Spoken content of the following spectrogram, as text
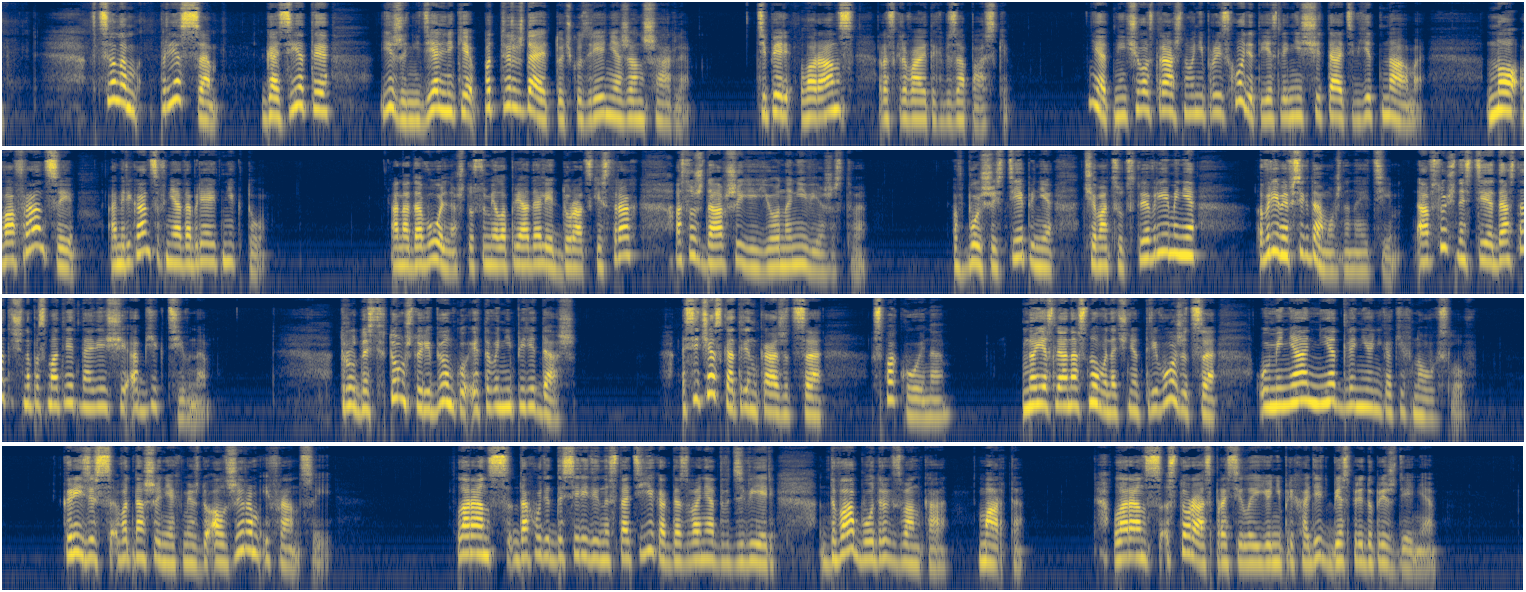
В целом, пресса, газеты, еженедельники подтверждают точку зрения Жан-Шарля. Теперь Лоранс раскрывает их без опаски. Нет, ничего страшного не происходит, если не считать Вьетнама. Но во Франции американцев не одобряет никто. Она довольна, что сумела преодолеть дурацкий страх, осуждавший ее на невежество. В большей степени, чем отсутствие времени – Время всегда можно найти, а в сущности достаточно посмотреть на вещи объективно. Трудность в том, что ребенку этого не передашь. Сейчас Катрин кажется спокойно. Но если она снова начнет тревожиться, у меня нет для нее никаких новых слов. Кризис в отношениях между Алжиром и Францией. Лоранс доходит до середины статьи, когда звонят в дверь. Два бодрых звонка. Марта. Лоранс сто раз просила ее не приходить без предупреждения.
